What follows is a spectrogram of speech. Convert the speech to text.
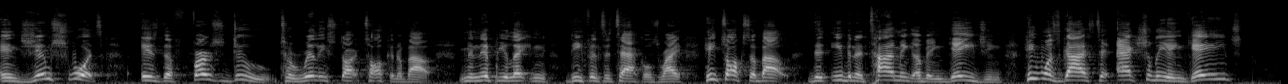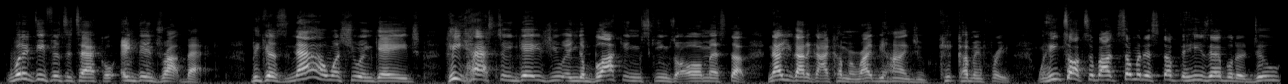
And Jim Schwartz is the first dude to really start talking about manipulating defensive tackles, right? He talks about the, even the timing of engaging. He wants guys to actually engage with a defensive tackle and then drop back. Because now, once you engage, he has to engage you, and your blocking schemes are all messed up. Now you got a guy coming right behind you, coming free. When he talks about some of the stuff that he's able to do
